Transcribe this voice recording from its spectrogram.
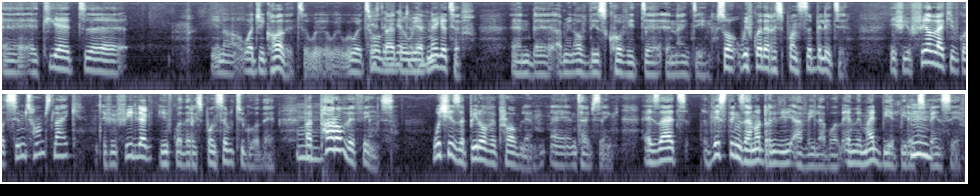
uh, cleared. Uh, you know what do you call it? We, we, we were told that we had mhm. negative, and uh, I mean of this COVID nineteen. So we've got a responsibility. If you feel like you've got symptoms, like if you feel like you've got the responsibility to go there, but part of the things, which is a bit of a problem uh, in type saying, is that these things are not readily available and they might be a bit expensive.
